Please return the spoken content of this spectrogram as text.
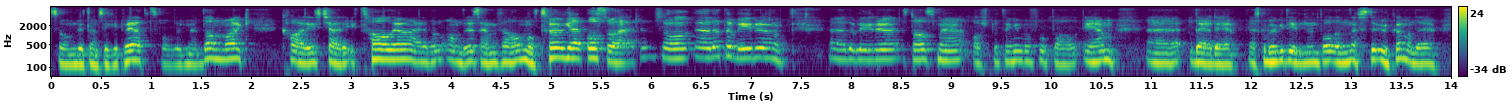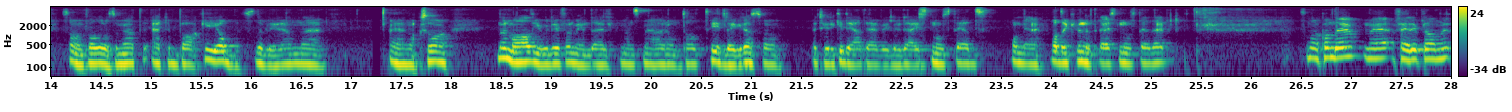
som lytteren sikkert vet, holder med Danmark. Karis kjære Italia er i den andre semifinalen, og Tøg er også her. Så uh, dette blir, uh, det blir stas med avslutningen på fotball-EM. Uh, det er det jeg skal bruke tiden min på den neste uka, men det sammenfaller også med at jeg er tilbake i jobb. Så det blir en nokså normal juli for min del. Men som jeg har omtalt tidligere, så betyr ikke det at jeg ville reist noe sted om jeg hadde kunnet reise noe sted heller. Så nok om det med ferieplaner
